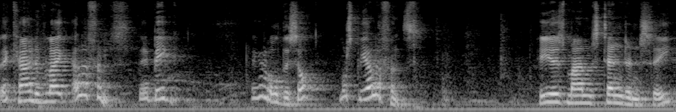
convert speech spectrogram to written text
they're kind of like elephants. They're big. They can hold this up. Must be elephants. Here's man's tendency,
